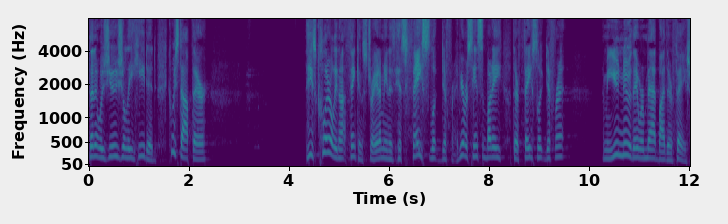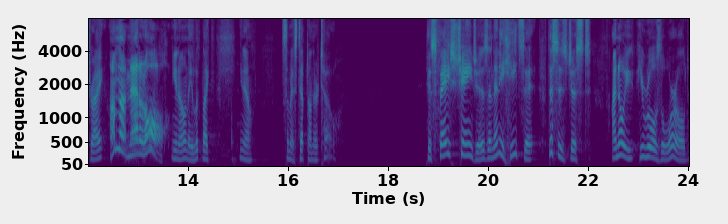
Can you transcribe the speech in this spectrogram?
than it was usually heated. Can we stop there? He's clearly not thinking straight. I mean, his, his face looked different. Have you ever seen somebody, their face look different? I mean, you knew they were mad by their face, right? I'm not mad at all. You know, and they looked like, you know, somebody stepped on their toe. His face changes, and then he heats it this is just, I know he, he rules the world,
